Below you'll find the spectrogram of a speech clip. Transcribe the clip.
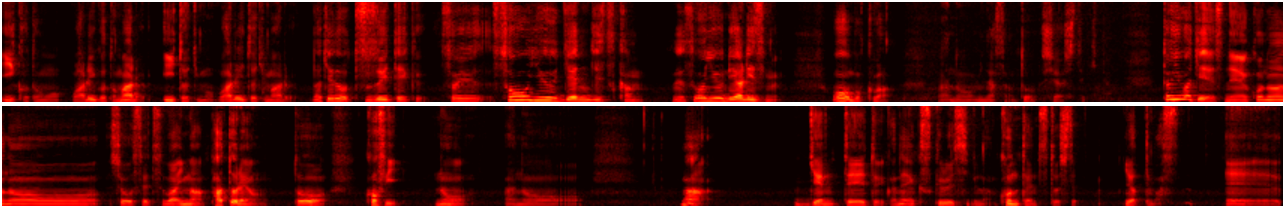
いいことも悪いこともある。いい時も悪い時もある。だけど続いていく。そういうそういう現実感、ね、そういうリアリズムを僕はあの皆さんとシェアしてきた。というわけでですね。このあの小説は今パトレオンとコフィのあのまあ限定というかねエクスクルーシブなコンテンツとしてやってます。え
